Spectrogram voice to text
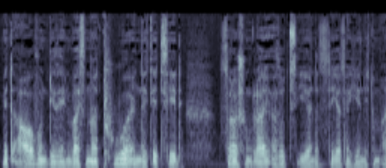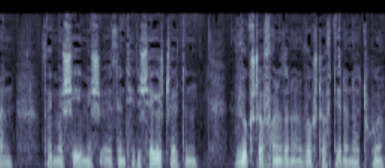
mit auf und dieser Hinweis Naturinsektizid soll er schon gleich assoziieren, dass es sich also hier nicht um einen, sagen wir, chemisch, äh, synthetisch hergestellten Wirkstoff handelt, sondern einen Wirkstoff, der der Natur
